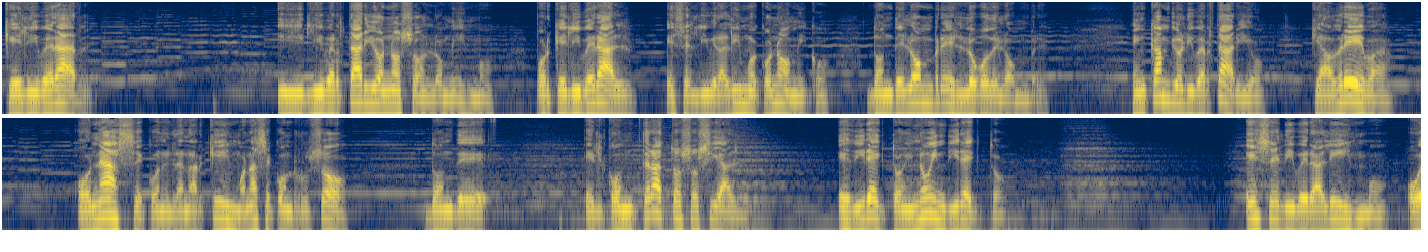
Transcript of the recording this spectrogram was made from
que liberal y libertario no son lo mismo, porque liberal es el liberalismo económico, donde el hombre es lobo del hombre. En cambio, libertario, que abreva o nace con el anarquismo, nace con Rousseau, donde el contrato social es directo y no indirecto, ese liberalismo, o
